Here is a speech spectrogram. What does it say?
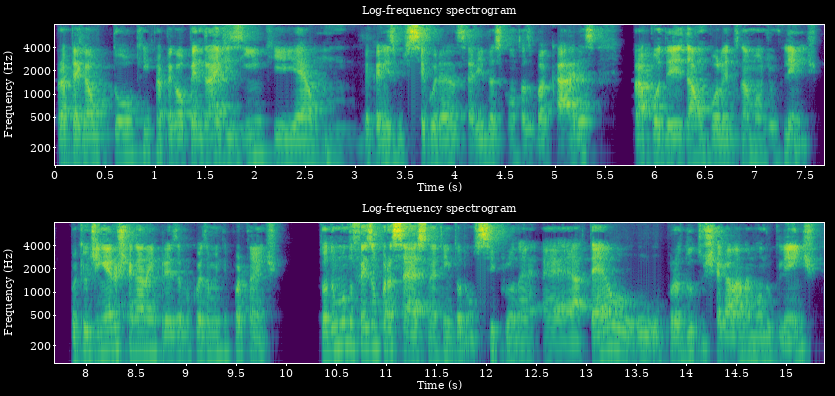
para pegar o token, para pegar o pendrivezinho, que é um mecanismo de segurança ali das contas bancárias, para poder dar um boleto na mão de um cliente. Porque o dinheiro chegar na empresa é uma coisa muito importante. Todo mundo fez um processo, né? Tem todo um ciclo, né? É, até o, o, produto chegar lá na mão do cliente,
